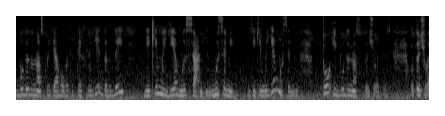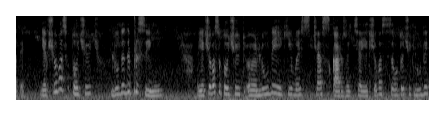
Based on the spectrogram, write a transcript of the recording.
буде до нас притягувати тих людей, до людей, якими є ми самі, ми самі, якими є ми самі, то і буде нас оточувати. оточувати. Якщо вас оточують люди депресивні, якщо вас оточують е, люди, які весь час скаржаться, якщо вас оточують люди,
